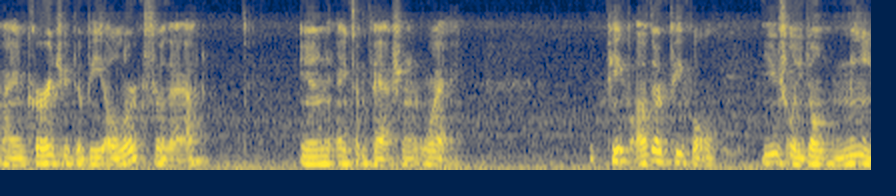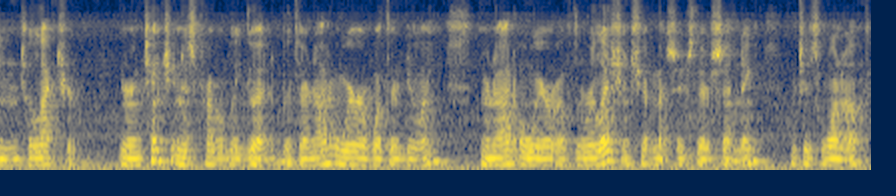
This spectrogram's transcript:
I encourage you to be alert for that in a compassionate way. People, other people usually don't mean to lecture. Their intention is probably good, but they're not aware of what they're doing. They're not aware of the relationship message they're sending, which is one up,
